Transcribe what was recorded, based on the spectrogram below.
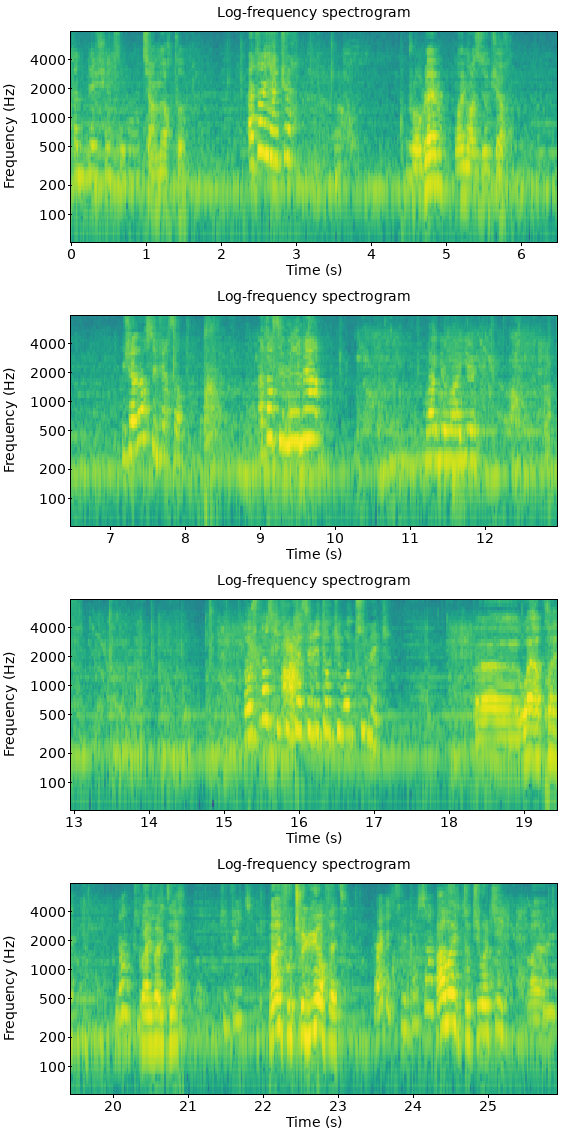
tas de déchets, c'est bon. Tiens, meurs-toi. Attends, il y a un cœur Problème? Ouais, il me reste deux cœurs. J'adore, c'est faire ça. Attends, c'est mes mains Vague, vague. Oh, je pense qu'il faut casser les talkie-walkie, mec. Euh, ouais, après. Non, tout, Quand il va le dire. tout de suite. Non, il faut tuer lui en fait. Ouais, c'est pour ça. Ah ouais, le talkie-walkie. Ouais. Ouais.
